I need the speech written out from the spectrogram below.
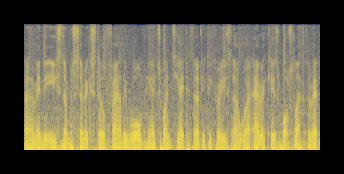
um, in the eastern Pacific still fairly warm here, 28 to 30 degrees though where Eric is, what's left of it.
